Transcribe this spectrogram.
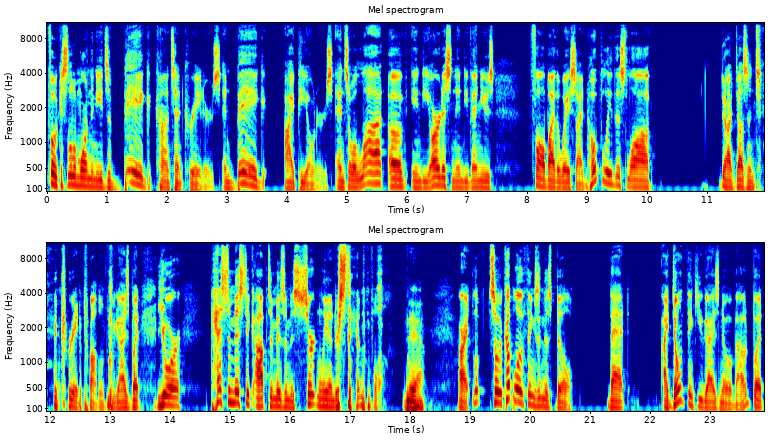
focus a little more on the needs of big content creators and big IP owners. And so a lot of indie artists and indie venues fall by the wayside. And hopefully this law uh, doesn't create a problem for you guys, but your pessimistic optimism is certainly understandable. Yeah. All right. Look, so a couple other things in this bill that I don't think you guys know about, but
